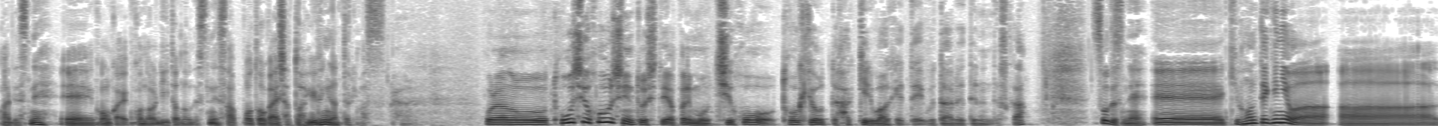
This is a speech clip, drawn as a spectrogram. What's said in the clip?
がですね、えー、今回このリードのですね、サポート会社というふうになっております。はいこれあの、投資方針としてやっぱりもう地方、東京ってはっきり分けて歌われてるんですか？そうですね。えー、基本的には、あ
